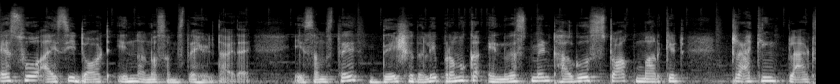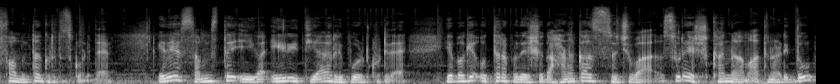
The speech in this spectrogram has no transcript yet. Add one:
S O I C dot in ಅನ್ನೋ ಸಂಸ್ಥೆ ಹೇಳ್ತಾ ಇದೆ. ಈ ಸಂಸ್ಥೆ ದೇಶದಲ್ಲಿ ಪ್ರಮುಖ ಇನ್ವೆಸ್ಟ್ಮೆಂಟ್ ಹಾಗೂ ಸ್ಟಾಕ್ ಮಾರ್ಕೆಟ್ ಟ್ರ್ಯಾಕಿಂಗ್ ಪ್ಲಾಟ್ಫಾರ್ಮ್ ಅಂತ ಗುರುತಿಸಿಕೊಂಡಿದೆ. ಇದೇ ಸಂಸ್ಥೆ ಈಗ ಈ ರೀತಿಯ ರಿಪೋರ್ಟ್ ಕೊಟ್ಟಿದೆ. ಈ ಬಗ್ಗೆ ಉತ್ತರ ಪ್ರದೇಶದ ಹಣಕಾಸು ಸಚಿವ ಸುರೇಶ್ ಖನ್ನಾ ಮಾತನಾಡಿದ್ದು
